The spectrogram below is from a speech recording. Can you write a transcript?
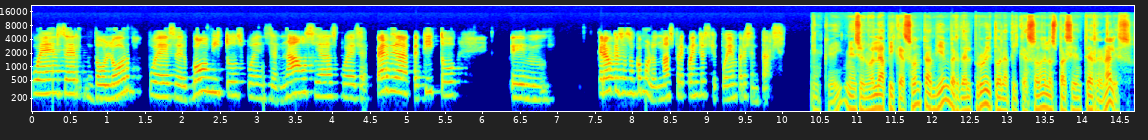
Pueden ser dolor, puede ser vómitos, pueden ser náuseas, puede ser pérdida de apetito. Em, creo que esos son como los más frecuentes que pueden presentarse. Ok, mencionó la picazón también, ¿verdad? El prurito, la picazón en los pacientes renales.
